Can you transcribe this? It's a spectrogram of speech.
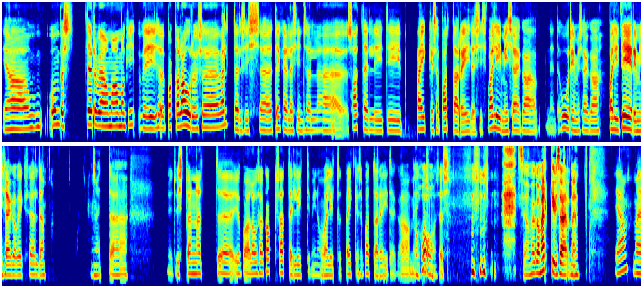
ja umbes terve oma magi- või bakalaureuse vältel siis äh, tegelesin selle satelliidi päikesepatareide siis valimisega, nende uurimisega, valideerimisega võiks öelda. et äh, nüüd vist on nad äh, juba lausa kaks satelliiti minu valitud päikesepatareidega meil Oho. kosmoses see on väga märkimisväärne. Jah, ma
